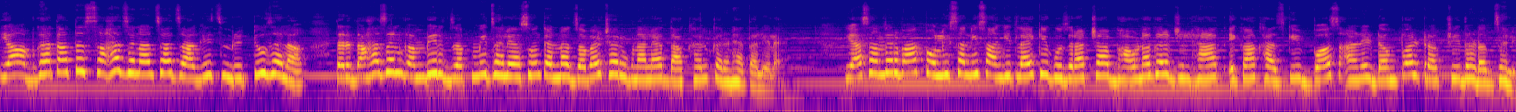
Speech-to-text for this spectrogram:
या अपघातात सहा जणांचा जागीच मृत्यू झाला. तर दहा जण गंभीर जखमी झाले असून त्यांना जवळच्या रुग्णालयात दाखल करण्यात आलेलं आहे. या संदर्भात पोलिसांनी सांगितलंय की गुजरातच्या भावनगर जिल्ह्यात एका खासगी बस आणि डंपर ट्रकची धडक झाली.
